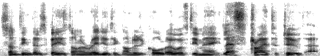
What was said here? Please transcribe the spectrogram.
something that's based on a radio technology called OFDMA. Let's try to do that.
